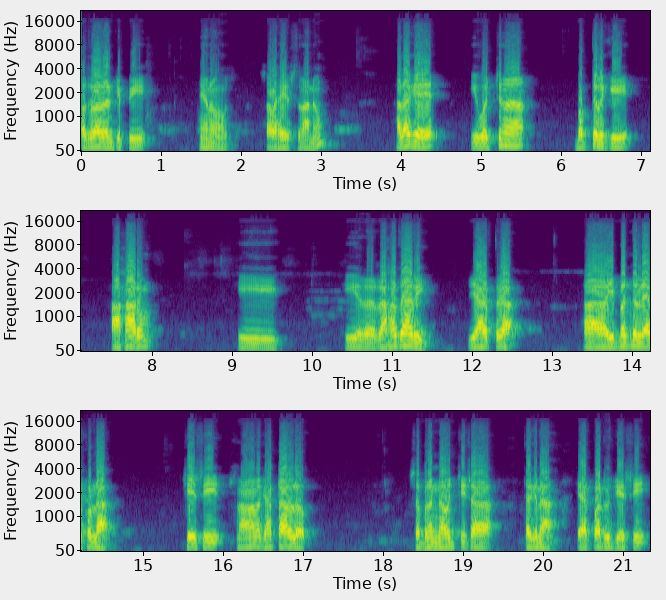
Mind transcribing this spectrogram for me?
వదలాలని చెప్పి నేను సలహా ఇస్తున్నాను. అలాగే ఈ వచ్చిన భక్తులకి ఆహారం ఈ ఈ రహదారి జాగ్రత్తగా ఇబ్బందులు లేకుండా చేసి స్నాన ఘట్టాల్లో శుభ్రంగా ఉంచి త- తగిన ఏర్పాట్లు చేసి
